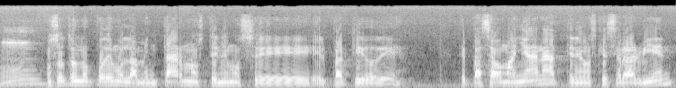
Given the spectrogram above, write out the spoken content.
Mm. Nosotros no podemos lamentarnos, tenemos eh, el partido de, de pasado mañana, tenemos que cerrar bien.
